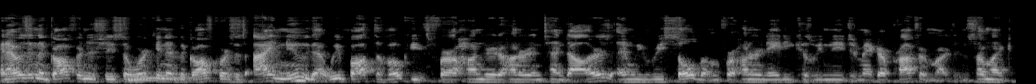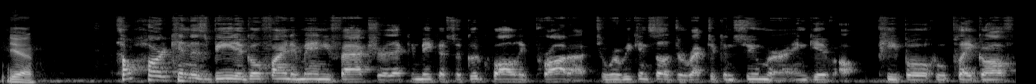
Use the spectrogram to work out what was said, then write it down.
And I was in the golf industry, so working at the golf courses, I knew that we bought the Vokeys for 100 $110 and we resold them for 180 because we needed to make our profit margin. So I'm like, yeah. How hard can this be to go find a manufacturer that can make us a good quality product to where we can sell direct to consumer and give uh, people who play golf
